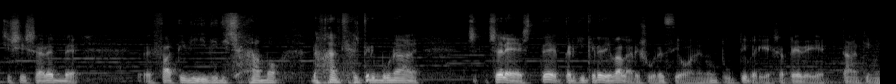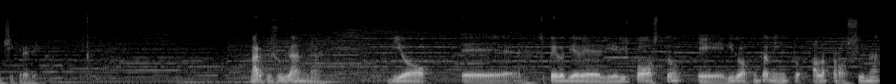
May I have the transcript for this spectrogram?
ci si sarebbe eh, fatti vivi, diciamo, davanti al tribunale celeste per chi credeva alla risurrezione, non tutti perché sapete che tanti non ci credevano. Marco e Susanna, vi ho, eh, spero di avervi risposto e vi do appuntamento alla prossima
